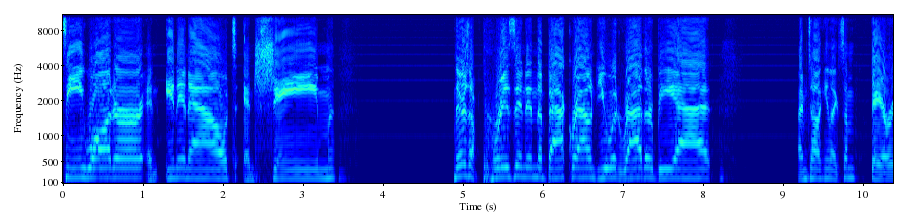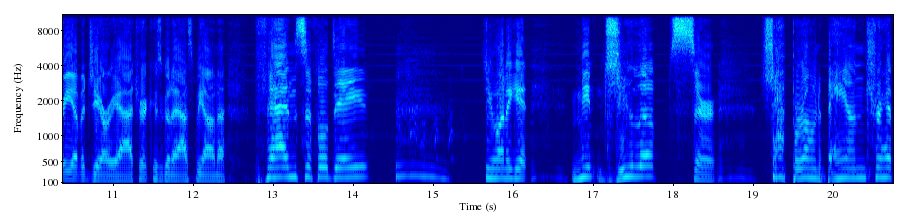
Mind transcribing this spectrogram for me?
seawater and in and out and shame. There's a prison in the background you would rather be at. I'm talking like some fairy of a geriatric who's going to ask me on a fanciful date. Do you want to get mint juleps or chaperone a band trip?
